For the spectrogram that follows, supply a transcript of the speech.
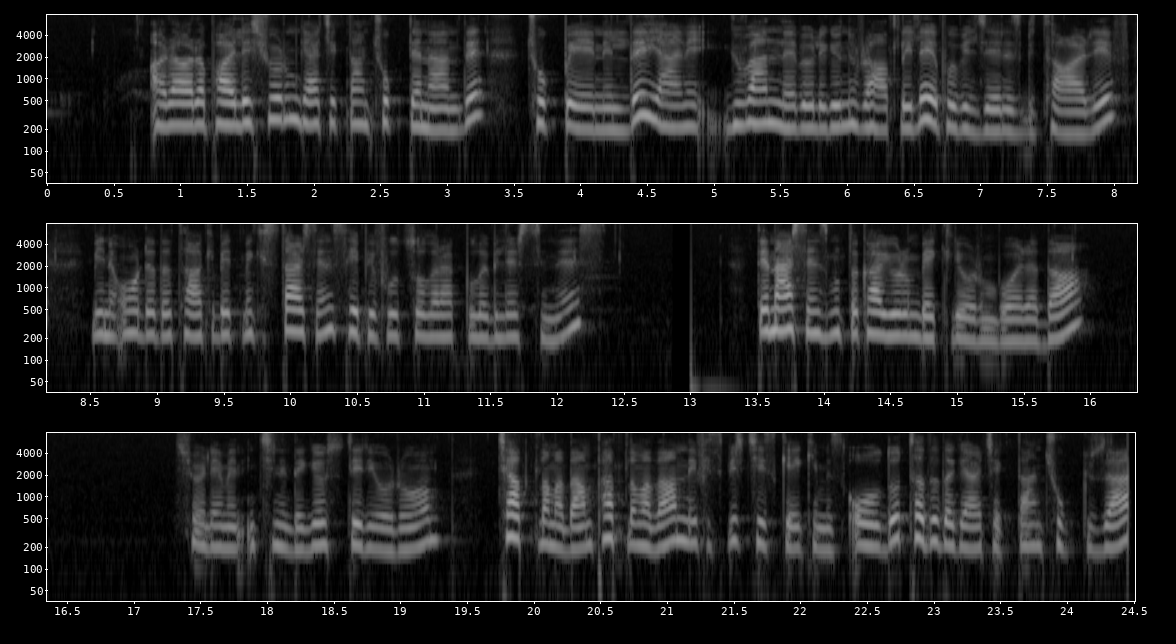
ara ara paylaşıyorum. Gerçekten çok denendi. Çok beğenildi. Yani güvenle böyle gönül rahatlığıyla yapabileceğiniz bir tarif. Beni orada da takip etmek isterseniz Happy Foods olarak bulabilirsiniz. Denerseniz mutlaka yorum bekliyorum bu arada. Şöyle hemen içini de gösteriyorum. Çatlamadan, patlamadan nefis bir cheesecake'imiz oldu. Tadı da gerçekten çok güzel.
